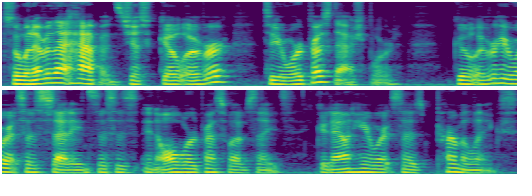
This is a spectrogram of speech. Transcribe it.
So whenever that happens, just go over to your WordPress dashboard. Go over here where it says settings. This is in all WordPress websites. Go down here where it says permalinks.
